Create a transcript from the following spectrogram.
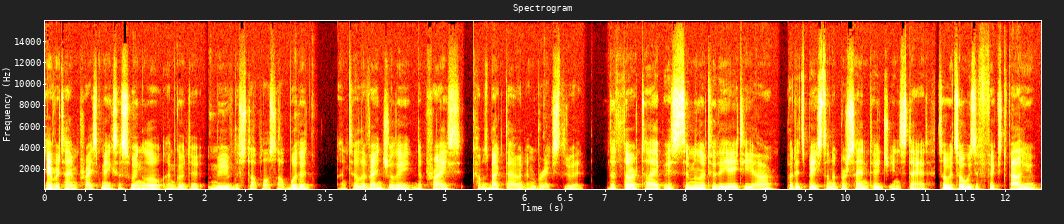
Every time price makes a swing low, I'm going to move the stop loss up with it until eventually the price comes back down and breaks through it. The third type is similar to the ATR, but it's based on a percentage instead. So it's always a fixed value,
